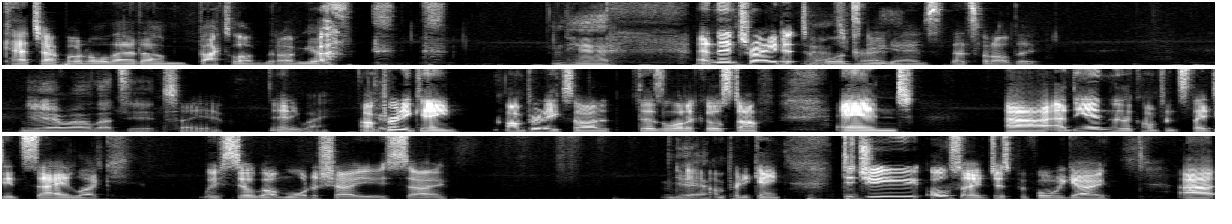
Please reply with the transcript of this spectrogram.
Catch up on all that um backlog that I've got, Yeah. and then trade it towards new games. That's what I'll do. Yeah, well, that's it. So yeah. Anyway, I'm Good. pretty keen. I'm pretty excited. There's a lot of cool stuff, and uh, at the end of the conference, they did say like we've still got more to show you. So Yeah. I'm pretty keen. Did you also just before we go, uh,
